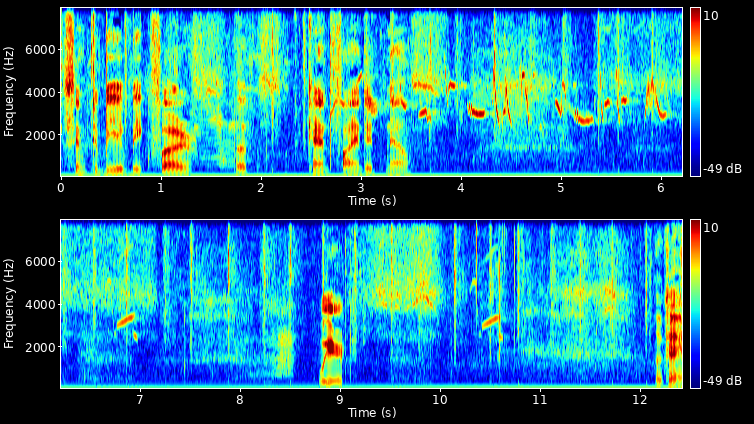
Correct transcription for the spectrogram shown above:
Seemed to be a big fire, but can't find it now. Weird. Okay,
